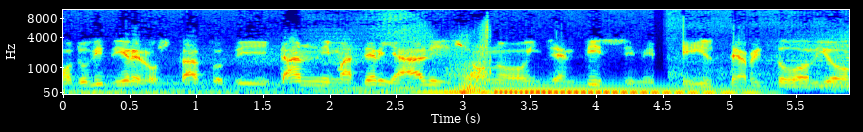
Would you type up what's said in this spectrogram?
modo di dire lo stato di danni materiali sono ingentissimi. Il territorio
